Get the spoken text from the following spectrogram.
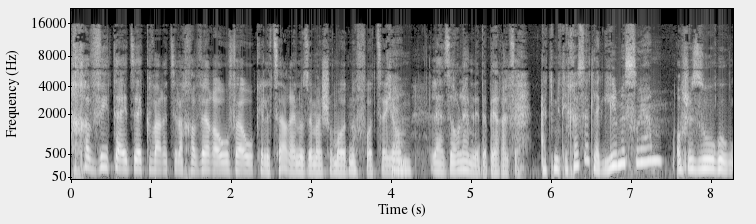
חווית את זה כבר אצל החבר ההוא וההוא, כי לצערנו זה משהו מאוד נפוץ היום, לעזור להם לדבר על זה. את מתייחסת לגיל מסוים, או שזו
